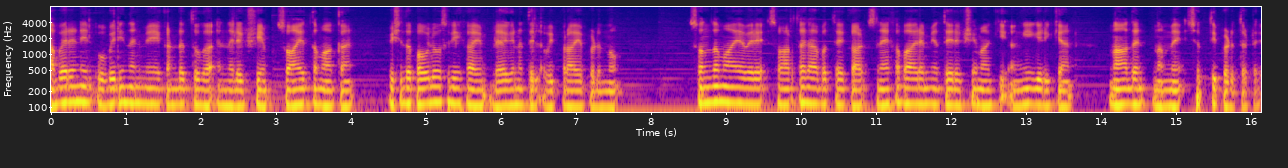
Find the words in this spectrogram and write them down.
അപരനിൽ ഉപരി നന്മയെ കണ്ടെത്തുക എന്ന ലക്ഷ്യം സ്വായത്തമാക്കാൻ വിശുദ്ധ പൗലോസ്ലീഹായും ലേഖനത്തിൽ അഭിപ്രായപ്പെടുന്നു. സ്വന്തമായവരെ സ്വാർത്ഥലാഭത്തേക്കാൾ സ്നേഹപാരമ്യത്തെ ലക്ഷ്യമാക്കി അംഗീകരിക്കാൻ നാഥൻ നമ്മെ ശക്തിപ്പെടുത്തട്ടെ.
